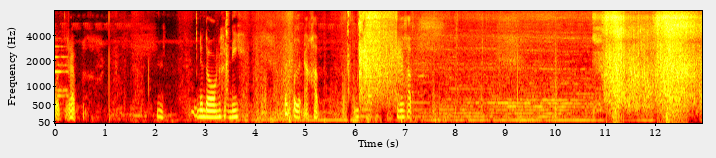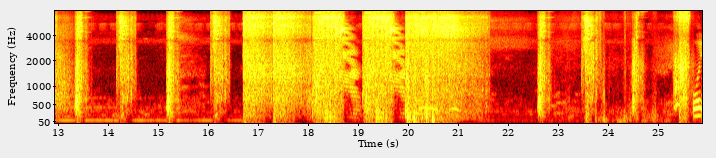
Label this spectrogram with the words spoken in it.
กดครับเดี๋ยวดองนะครับนี่ก็เปิดนะครับนะครับ โอ้ย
